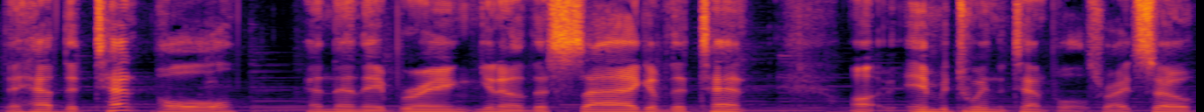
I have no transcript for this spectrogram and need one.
they have the tent pole, and then they bring you know the sag of the tent uh, in between the tent poles, right? So.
